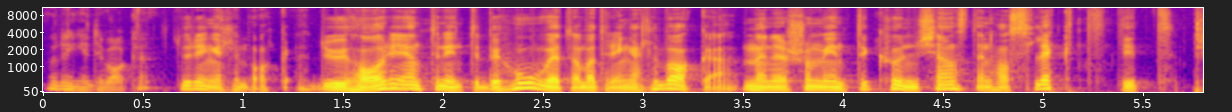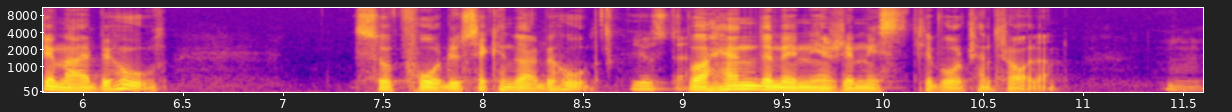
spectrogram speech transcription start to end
Och ringer tillbaka. Du ringer tillbaka. Du har egentligen inte behovet av att ringa tillbaka, men eftersom inte kundtjänsten har släckt ditt primärbehov så får du sekundärbehov. Vad händer med min remiss till vårdcentralen? Mm.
